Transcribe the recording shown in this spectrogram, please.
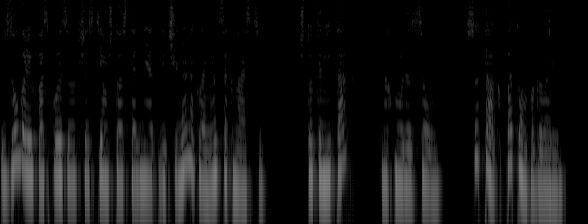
и Зубарев, воспользовавшись тем, что остальные отвлечены, наклонился к Насте. «Что-то не так?» – нахмурился он. «Все так, потом поговорим».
